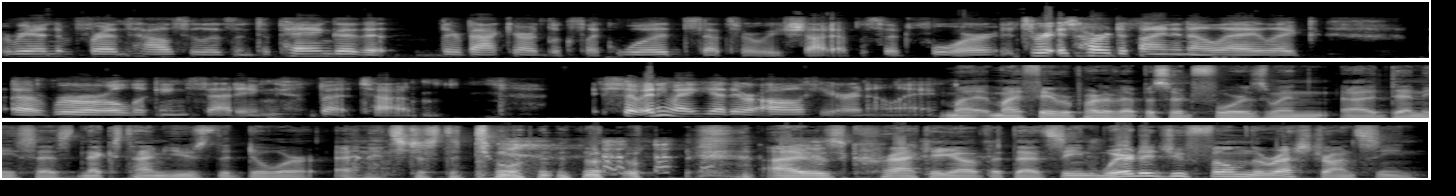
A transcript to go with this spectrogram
a random friend's house who lives in Topanga that their backyard looks like woods. That's where we shot episode four. It's it's hard to find in LA like a rural looking setting, but um, so anyway, yeah, they were all here in LA. My my favorite part of episode four is when uh, Denny says, "Next time, use the door," and it's just a door. I was cracking up at that scene. Where did you film the restaurant scene?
